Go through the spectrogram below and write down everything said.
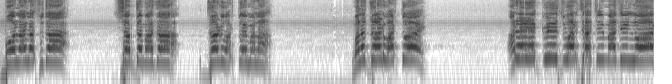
बोलायला सुद्धा शब्द माझा जड वाटतोय मला. मला जड वाटतोय. अरे एकवीस वर्षाची माझी लोअर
